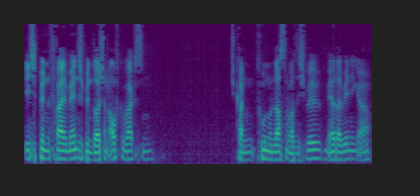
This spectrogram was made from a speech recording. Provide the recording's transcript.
Ich bin ein freier Mensch, ich bin in Deutschland aufgewachsen. Ich kann tun und lassen, was ich will, mehr oder weniger.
